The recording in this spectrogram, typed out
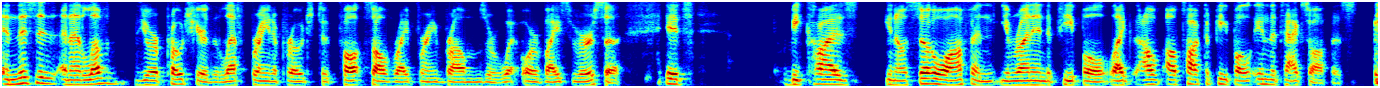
and this is and i love your approach here the left brain approach to solve right brain problems or what or vice versa it's because you know so often you run into people like I'll, I'll talk to people in the tax office.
